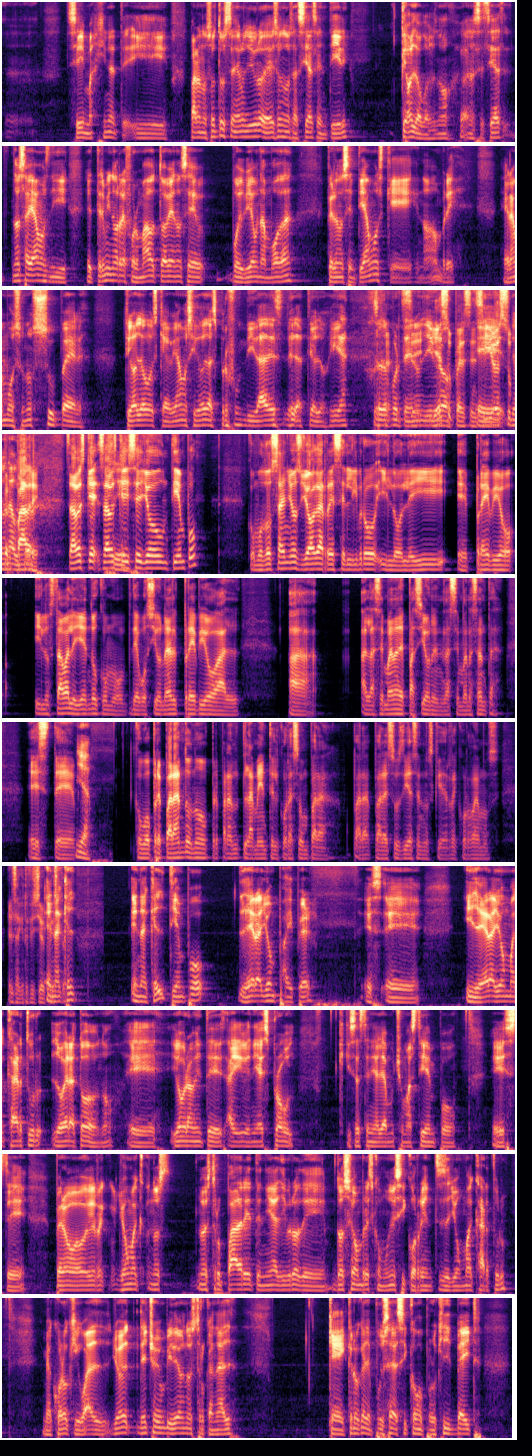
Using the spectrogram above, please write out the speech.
Sí, imagínate. Y para nosotros tener un libro de eso nos hacía sentir teólogos, ¿no? Nos hacía, no sabíamos ni el término reformado todavía no se volvía una moda, pero nos sentíamos que, no, hombre, éramos unos súper teólogos que habíamos ido a las profundidades de la teología solo por tener un libro. Y es súper sencillo, es eh, súper padre. ¿Sabes qué, ¿Sabes qué hice yo un tiempo? como dos años yo agarré ese libro y lo leí eh, previo y lo estaba leyendo como devocional previo al, a, la semana de pasión en la Semana Santa. Este, ya como preparando, ¿no? Preparando la mente, el corazón para, para, para esos días en los que recordamos el sacrificio de Cristo. En aquel, en aquel tiempo, leer a John Piper es, eh, y leer a John MacArthur lo era todo, ¿no? Eh, y obviamente ahí venía Sproul, que quizás tenía ya mucho más tiempo. Este, pero John nuestro padre tenía el libro de 12 hombres comunes y corrientes de John MacArthur. Me acuerdo que igual, yo de hecho hay un video en nuestro canal que creo que le puse así como por clickbait.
